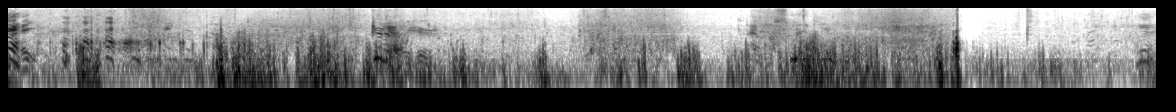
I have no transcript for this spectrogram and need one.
Hey! Get out of here. I will smack you. Yeah.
